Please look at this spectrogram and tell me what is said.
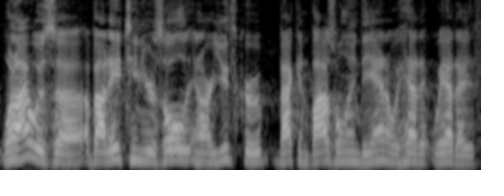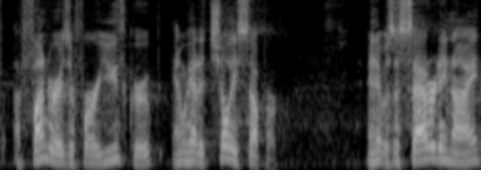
When I was uh, about 18 years old in our youth group back in Boswell, Indiana, we had, a, we had a, a fundraiser for our youth group, and we had a chili supper. And it was a Saturday night,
